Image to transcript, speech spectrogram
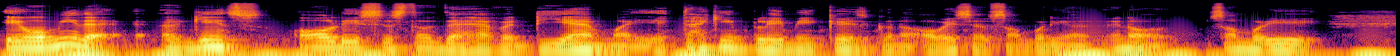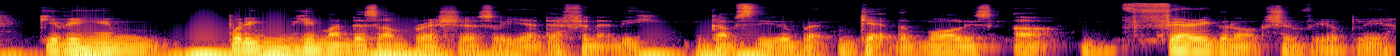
it will mean that against all these systems that have a DM, my attacking playmaker is gonna always have somebody, uh, you know, somebody giving him, putting him under some pressure. So yeah, definitely, comes to get the ball is a very good option for your player.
